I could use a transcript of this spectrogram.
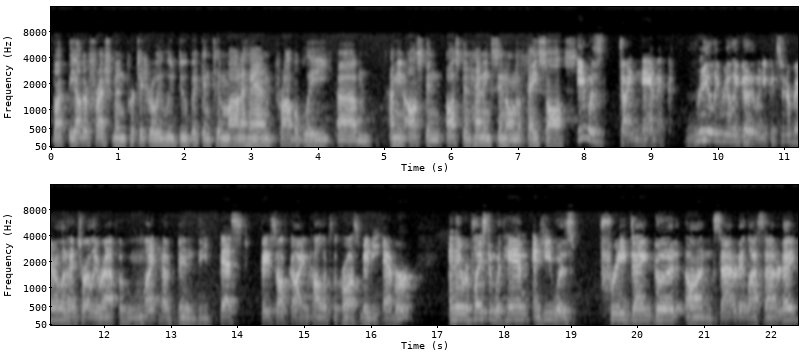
but the other freshmen, particularly Lou Dubik and Tim Monahan, probably um, I mean, Austin Austin Henningsen on the faceoffs. He was dynamic, really, really good. And when you consider Maryland had Charlie Raffa, who might have been the best faceoff guy in college lacrosse maybe ever, and they replaced him with him, and he was pretty dang good on Saturday, last Saturday.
